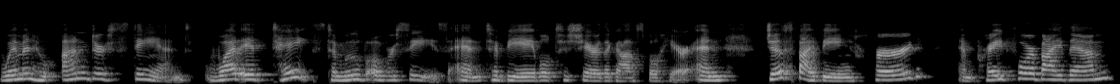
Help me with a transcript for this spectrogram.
women who understand what it takes to move overseas and to be able to share the gospel here. And just by being heard and prayed for by them,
